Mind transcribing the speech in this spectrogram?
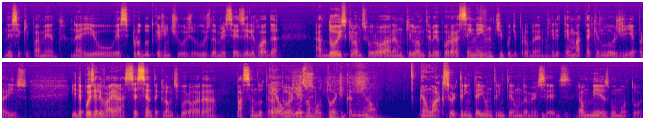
nesse equipamento, né? E o, esse produto que a gente usa, usa da Mercedes, ele roda a 2 km por hora, 1 km e meio por hora, sem nenhum tipo de problema. Ele tem uma tecnologia para isso. E depois ele vai a 60 km por hora passando o trator. É o mesmo nisso. motor de caminhão? É um Axor 3131 da Mercedes. É o mesmo motor,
